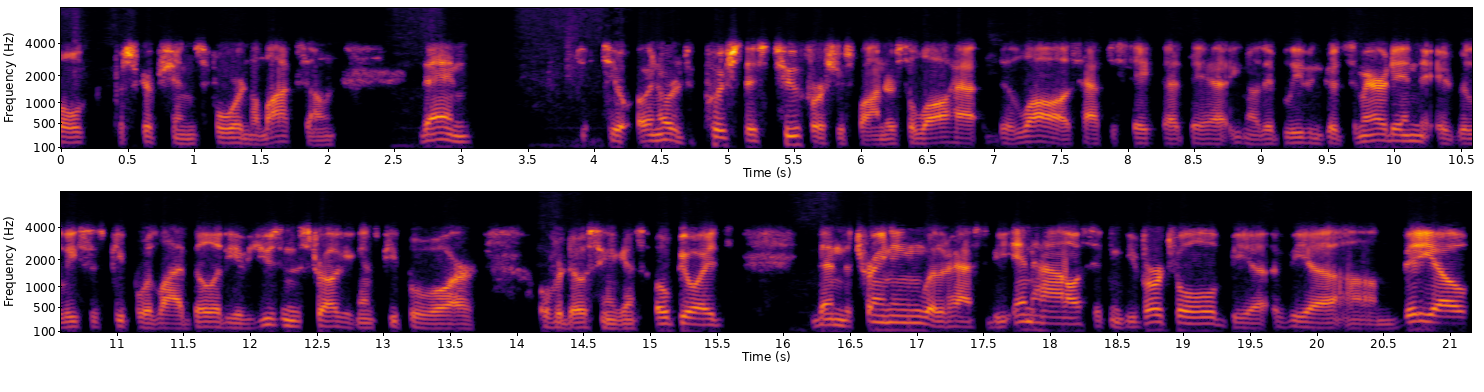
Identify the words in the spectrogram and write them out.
bulk prescriptions for naloxone? Then to, in order to push this to first responders, the law ha- the laws have to state that they ha- you know they believe in Good Samaritan. It releases people with liability of using this drug against people who are overdosing against opioids. Then the training, whether it has to be in house, it can be virtual, via via um, video,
